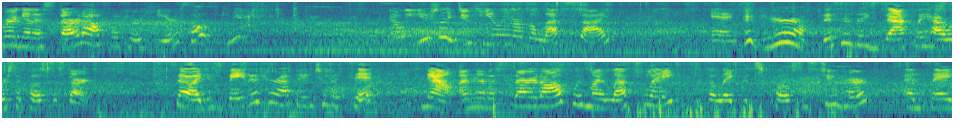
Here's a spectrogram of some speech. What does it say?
we're going to start off with her here. Salt, come here. Now, we usually do heeling on the left side. And good girl. This is exactly how we're supposed to start. So, I just baited her up into a sit. Now, I'm going to start off with my left leg, the leg that's closest to her, and say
